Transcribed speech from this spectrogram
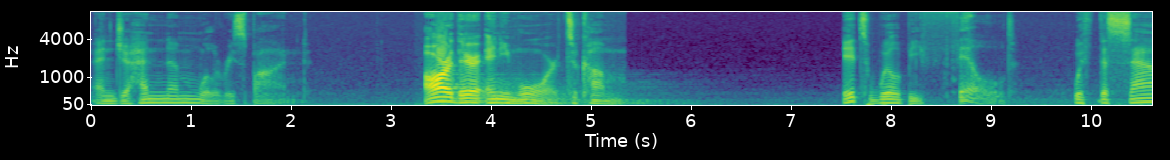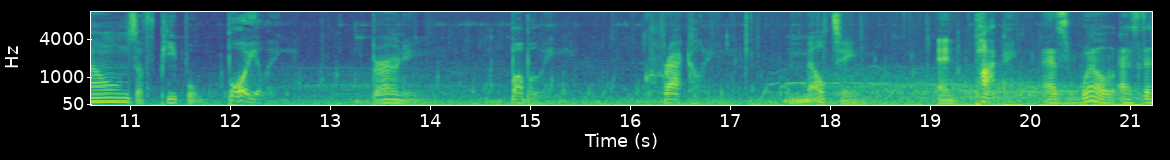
And Jahannam will respond, Are there any more to come? It will be filled with the sounds of people boiling, burning, bubbling, crackling, melting, and popping, as well as the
